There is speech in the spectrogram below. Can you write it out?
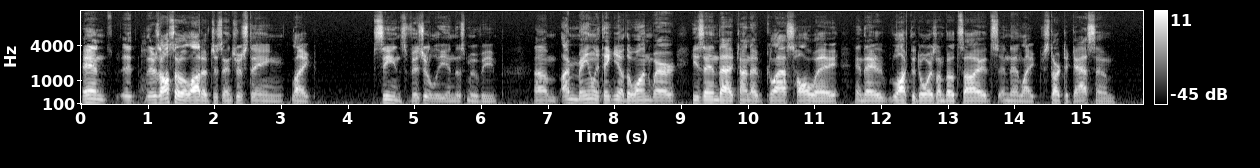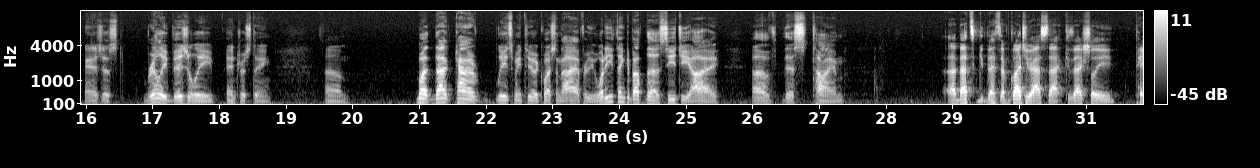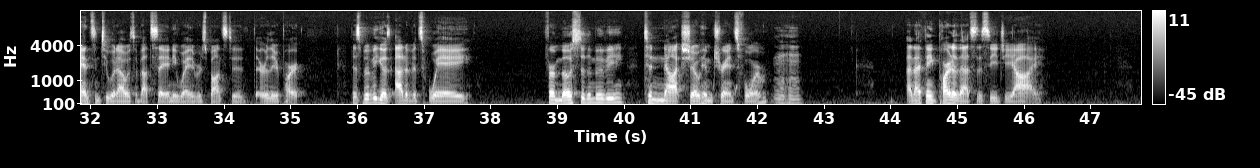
and it, there's also a lot of just interesting like scenes visually in this movie. Um, I'm mainly thinking of the one where he's in that kind of glass hallway and they lock the doors on both sides and then like start to gas him, and it's just really visually interesting. Um, but that kind of leads me to a question that I have for you. What do you think about the CGI of this time? Uh, that's that's. I'm glad you asked that because actually pans into what I was about to say anyway in response to the earlier part. This movie goes out of its way for most of the movie to not show him transform. Mm-hmm. And I think part of that's the CGI.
